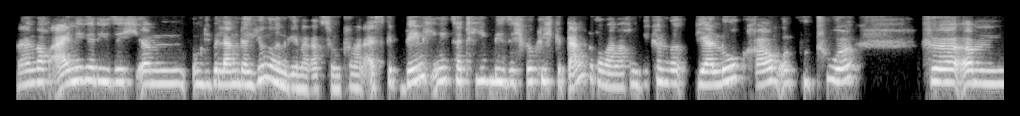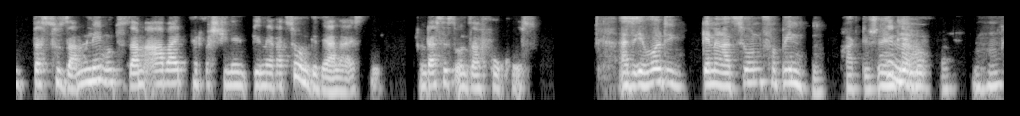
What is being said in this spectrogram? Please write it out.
dann haben wir auch einige, die sich ähm, um die Belange der jüngeren Generation kümmern. Also es gibt wenig Initiativen, die sich wirklich Gedanken darüber machen, wie können wir Dialog, Raum und Kultur für ähm, das Zusammenleben und Zusammenarbeit mit verschiedenen Generationen gewährleisten. Und das ist unser Fokus. Also ihr wollt die Generationen verbinden, praktisch in genau. Dialog. Mhm.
